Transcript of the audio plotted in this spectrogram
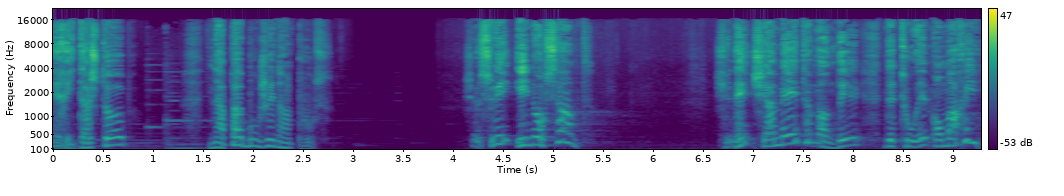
Rita Stob n'a pas bougé d'un pouce. Je suis innocente. Je n'ai jamais demandé de tuer mon mari.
